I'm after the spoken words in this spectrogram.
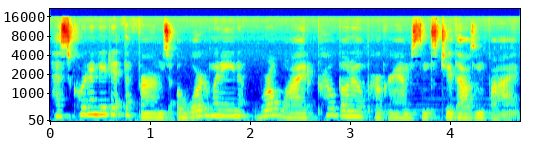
has coordinated the firm's award winning worldwide pro bono program since 2005.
